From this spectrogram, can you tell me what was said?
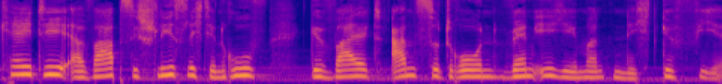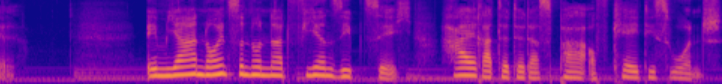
Katie erwarb sich schließlich den Ruf, Gewalt anzudrohen, wenn ihr jemand nicht gefiel. Im Jahr 1974 heiratete das Paar auf Katies Wunsch.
